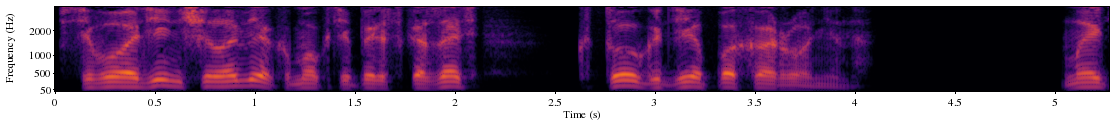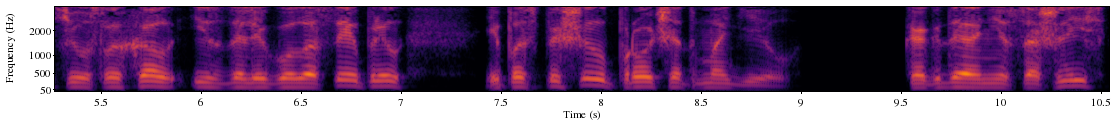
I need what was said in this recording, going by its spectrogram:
Всего один человек мог теперь сказать, кто где похоронен. Мэтью услыхал издали голос Эприл и поспешил прочь от могил. Когда они сошлись,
